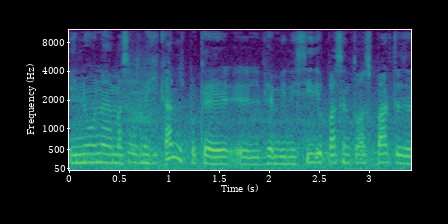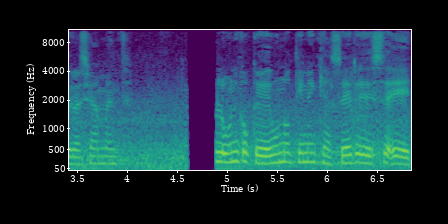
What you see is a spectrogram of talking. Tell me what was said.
y no nada más a los mexicanos porque el feminicidio pasa en todas partes desgraciadamente. Lo único que uno tiene que hacer es eh,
